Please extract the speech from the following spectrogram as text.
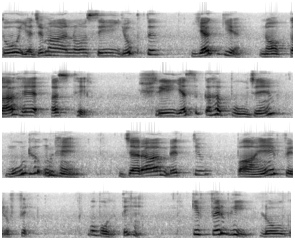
दो यजमानों से युक्त यज्ञ नौका है अस्थिर। श्रेयस कह पूजे, मूढ़ उन्हें, जरा मृत्यु पाए फिर फिर। वो बोलते हैं कि फिर भी लोग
